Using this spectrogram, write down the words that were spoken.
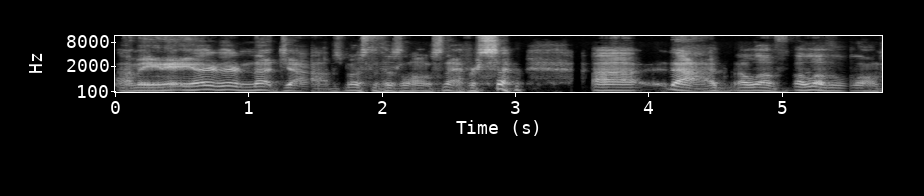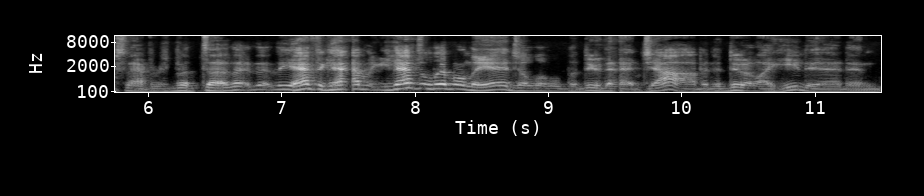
I mean, they're, they're nut jobs, most of those long snappers. So, uh, nah, I love, I love the long snappers, but uh, you have to have, you have to live on the edge a little to do that job and to do it like he did. And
